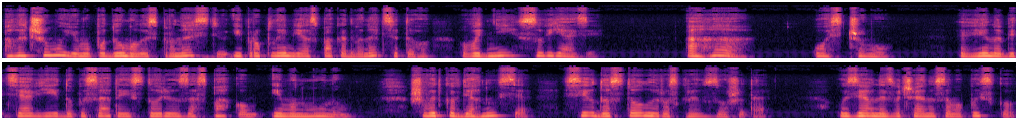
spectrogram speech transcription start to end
Але чому йому подумалось про Настю і про плем'я Аспака XII в одній сув'язі? Ага, ось чому. Він обіцяв їй дописати історію з Аспаком і Мунмуном, швидко вдягнувся, сів до столу і розкрив зошита, узяв незвичайну самописку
